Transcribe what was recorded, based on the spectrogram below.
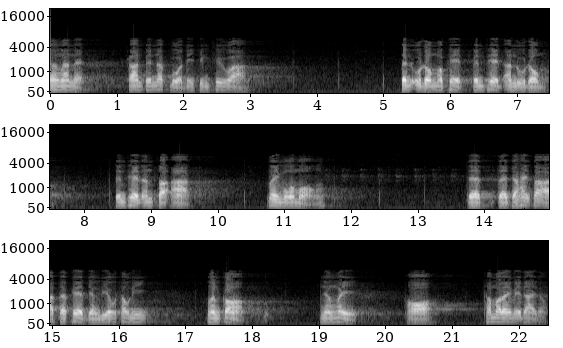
ดังนั้นแหละ การเป็นนักบวชนี่จึงชื่อว่า เป็นอุดมเพศ เป็นเพศอันอุดม เป็นเพศอันสะอาด ไม่มัวหมอง แต่แต่จะให้สะอาดแต่เพศอย่างเดียวเท่านี้ มันก็ยังไม่พอทำอะไรไม่ได้หรอก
